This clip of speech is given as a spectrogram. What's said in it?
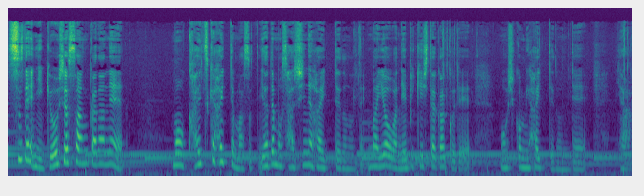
すでに業者さんからねもう買い付け入ってます。いやでも差し値入ってるので、まあ、要は値引きした額で申し込み入ってるんでいや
